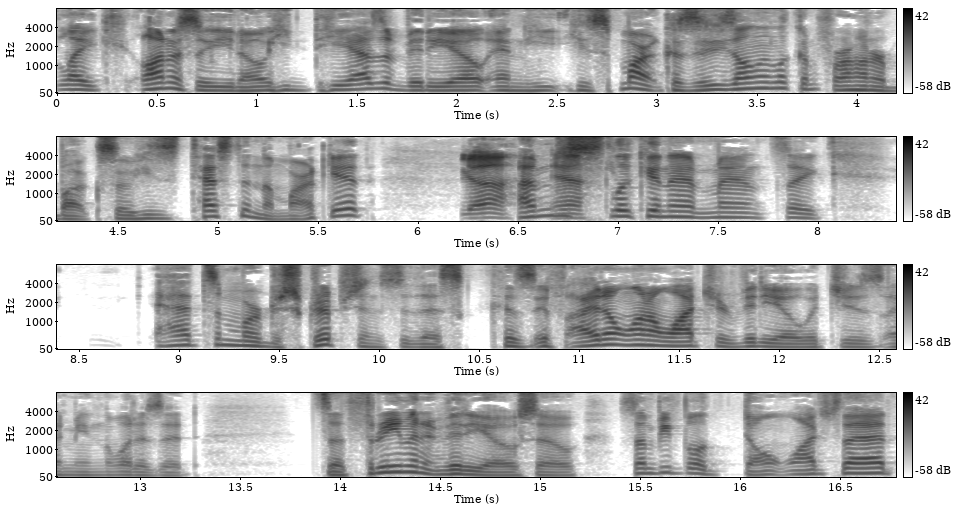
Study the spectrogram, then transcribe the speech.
like honestly, you know, he he has a video and he he's smart because he's only looking for a hundred bucks, so he's testing the market. Yeah. I'm yeah. just looking at man, it's like add some more descriptions to this because if I don't want to watch your video, which is I mean, what is it? It's a three minute video, so some people don't watch that.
